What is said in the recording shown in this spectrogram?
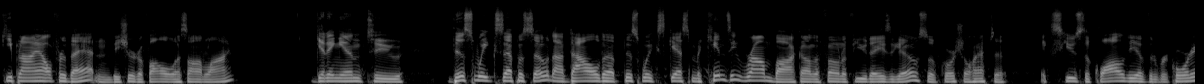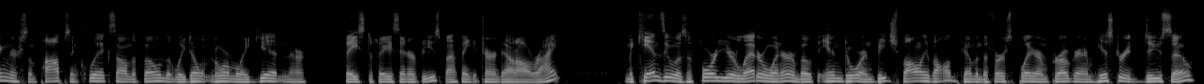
keep an eye out for that and be sure to follow us online getting into this week's episode, I dialed up this week's guest, Mackenzie Rombach, on the phone a few days ago. So, of course, you'll have to excuse the quality of the recording. There's some pops and clicks on the phone that we don't normally get in our face to face interviews, but I think it turned out all right. Mackenzie was a four year letter winner in both indoor and beach volleyball, becoming the first player in program history to do so,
